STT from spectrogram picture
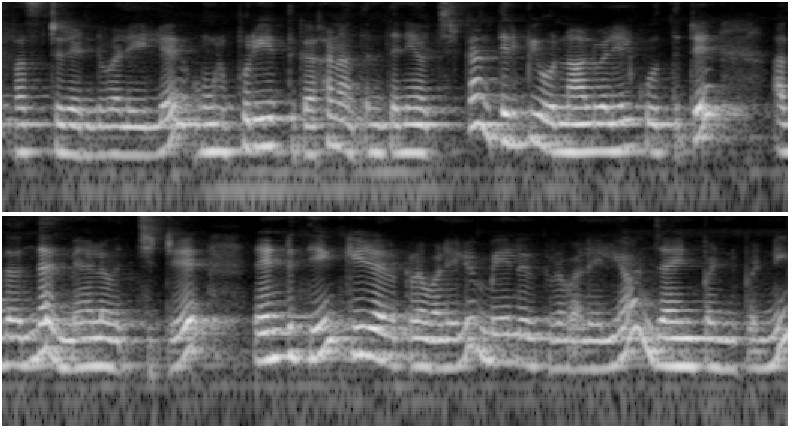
ஃபஸ்ட்டு ரெண்டு வளையல். உங்களுக்கு புரியறதுக்காக நான் தனித்தனியாக வச்சுருக்கேன். திருப்பி ஒரு நாலு வளையல் கோத்துட்டு அதை வந்து அது மேலே வச்சுட்டு ரெண்டுத்தையும் கீழே இருக்கிற வலையிலையும் மேலே இருக்கிற வலையிலையும் ஜாயின் பண்ணி பண்ணி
